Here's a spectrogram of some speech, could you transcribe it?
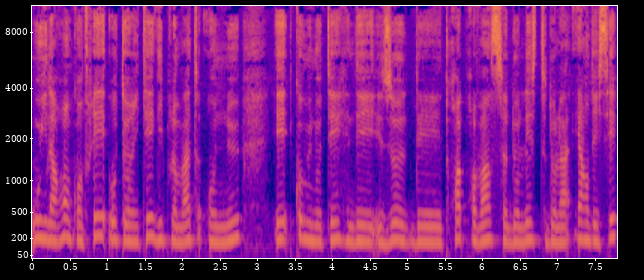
où il a rencontré autorités, diplomates, ONU et communautés des, des trois provinces de l'Est de la RDC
